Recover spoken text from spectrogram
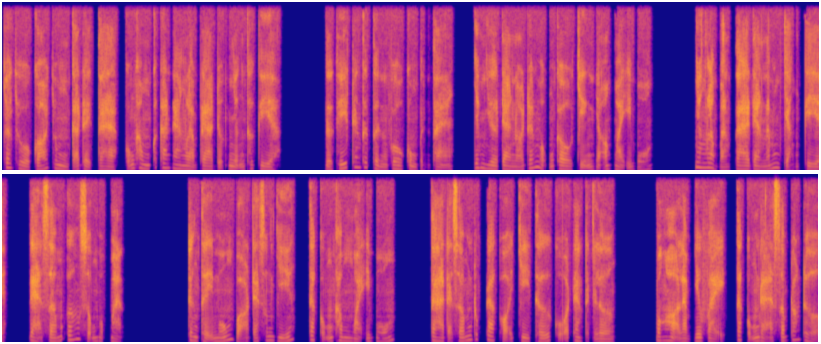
cho dù có chung cả đời ta cũng không có khả năng làm ra được những thứ kia. Ngữ khí Trang Tư Tình vô cùng bình thản, giống như đang nói đến một câu chuyện nhỏ ngoài ý muốn. Nhưng lòng bàn tay đang nắm chặn kia đã sớm ướn sủng một mạch. Trần Thị muốn bỏ đã xuống giếng, ta cũng không ngoài ý muốn. Ta đã sớm rút ra khỏi chi thứ của Trang Tịch Lương. Bọn họ làm như vậy, ta cũng đã sớm đoán được.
